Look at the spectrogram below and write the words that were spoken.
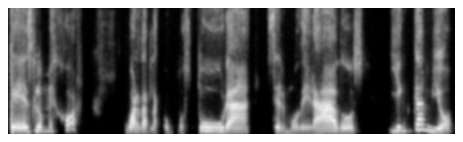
que es lo mejor, guardar la compostura, ser moderados, y en cambio,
